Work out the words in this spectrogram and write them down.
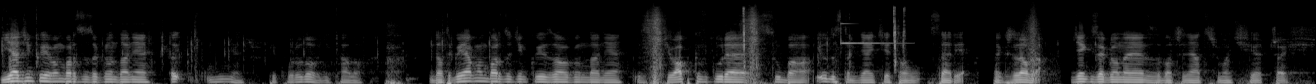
ja dziękuję wam bardzo za oglądanie. Oj, mój miecz, piekło rodownik, halo. Dlatego ja wam bardzo dziękuję za oglądanie. Zostawcie łapkę w górę, suba i udostępniajcie tą serię. Także dobra, dzięki za oglądanie, do zobaczenia, trzymajcie się, cześć.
